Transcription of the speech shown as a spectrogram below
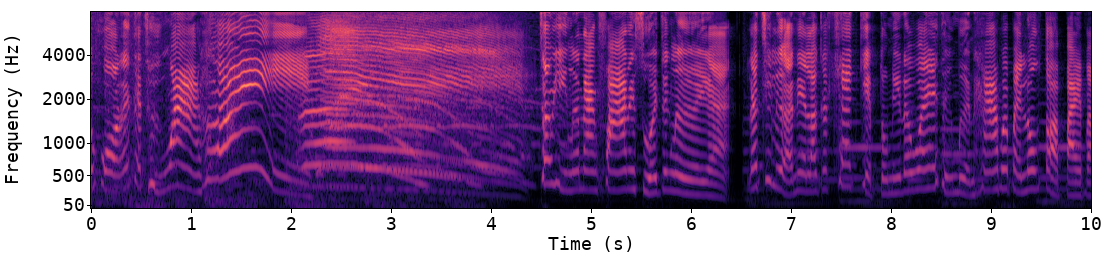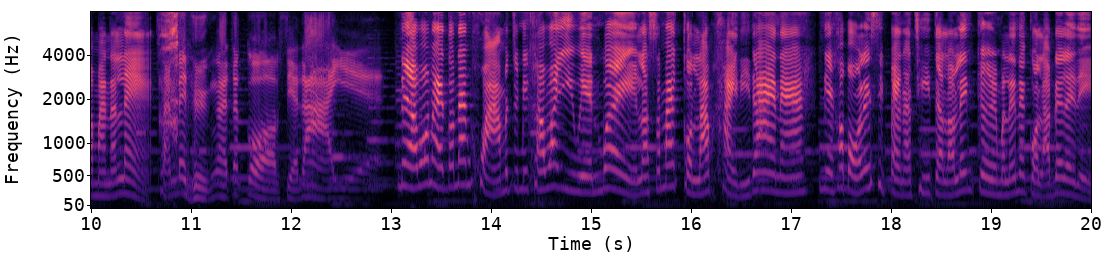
ทุกคนเอ้ยแต่ถึงว่าเฮ้ย เฮ้ยเจ้าหญิงและนางฟ้าเนี่ยสวยจังเลยอะ และที่เหลือเนี่ยเราก็แค่เก็บตรงนี้แล้วเว้ยถึงหมื่นห้าเพื่อไปโลกต่อไปประมาณนั้นแหละ ฉันไม่ถึงอะเจะกบเสียดาย เนี่ยพวกนายตรงด้านขวามันจะมีคำว่าอีเวนต์เว้ย เราสามารถกดรับไข่นี้ได้นะ เนี่ยเขาบอกว่าเล่น 18 นาที แต่เราเล่นเกินมาเล่นในยกดรับได้เลยดิ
